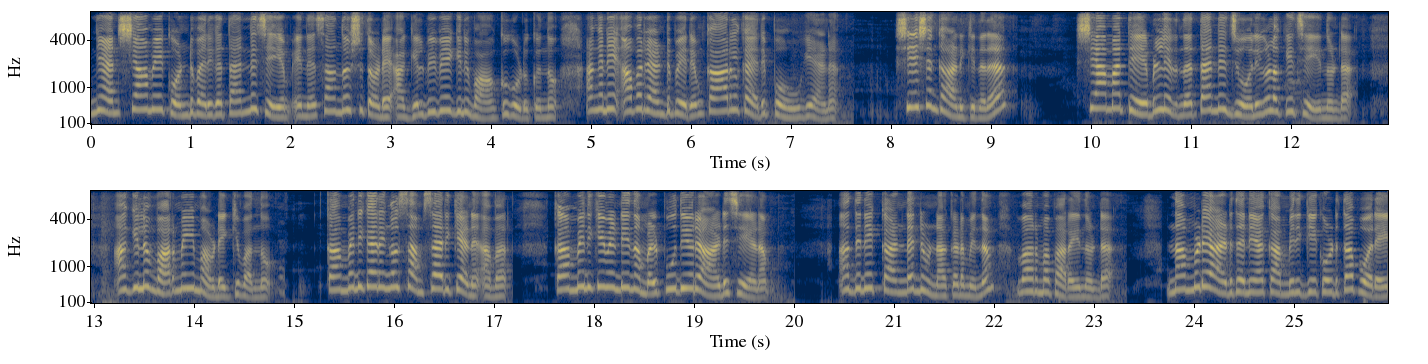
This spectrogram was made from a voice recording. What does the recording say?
ഞാൻ ശ്യാമയെ കൊണ്ടുവരിക തന്നെ ചെയ്യും എന്ന് സന്തോഷത്തോടെ അഖിൽ വിവേകിന് വാക്കുകൊടുക്കുന്നു അങ്ങനെ അവർ രണ്ടുപേരും കാറിൽ കയറി പോവുകയാണ്. ശേഷം കാണിക്കുന്നത് ശ്യാമ ടേബിളിലിരുന്ന് തന്റെ ജോലികളൊക്കെ ചെയ്യുന്നുണ്ട്. അഖിലും വർമ്മയും അവിടേക്ക് വന്നു. കമ്പനി കാര്യങ്ങൾ സംസാരിക്കാണ് അവർ. കമ്പനിക്ക് വേണ്ടി നമ്മൾ പുതിയൊരു ആഡ് ചെയ്യണം. അതിന് കണ്ടന്റ് ഉണ്ടാക്കണമെന്നും വർമ്മ പറയുന്നുണ്ട്. നമ്മുടെ ആഡ് തന്നെ ആ കമ്പനിക്ക് കൊടുത്താൽ പോരെ?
